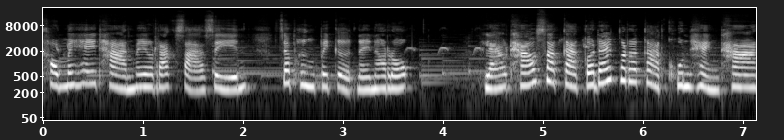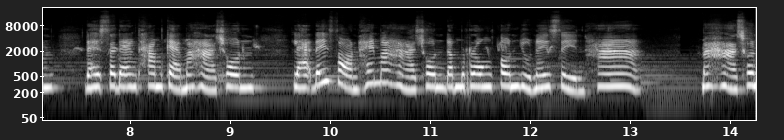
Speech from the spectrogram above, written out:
เขาไม่ให้ทานไม่รักษาศีล จะพึงไปเกิดในนรกแล้วเท้าสักกะก็ได้ประกาศคุณแห่งทาน ได้แสดงธรรมแก่มหาชน และได้สอนให้มหาชนดำรงตนอยู่ในศีลห้ามหาชน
